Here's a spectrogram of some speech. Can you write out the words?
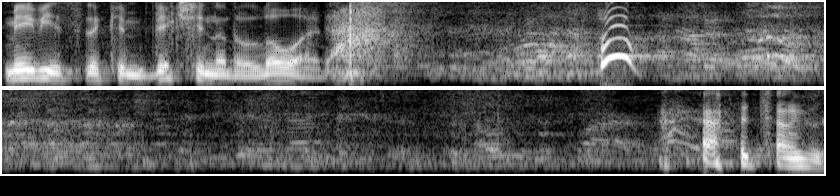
Maybe it's the conviction of the Lord. Ah. Tongues.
